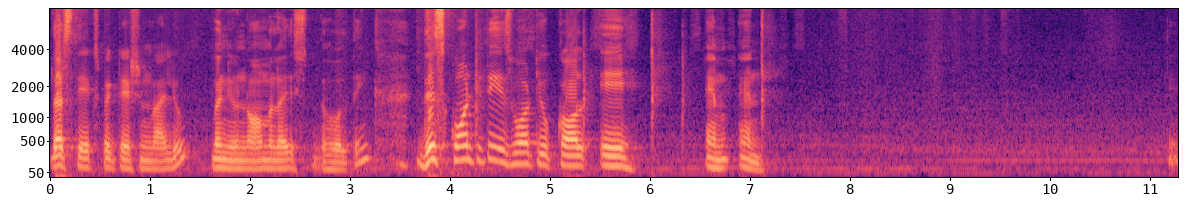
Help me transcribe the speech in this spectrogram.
that is the expectation value when you normalize the whole thing. This quantity is what you call A m n. Okay.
